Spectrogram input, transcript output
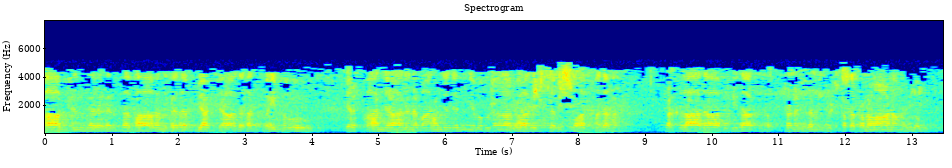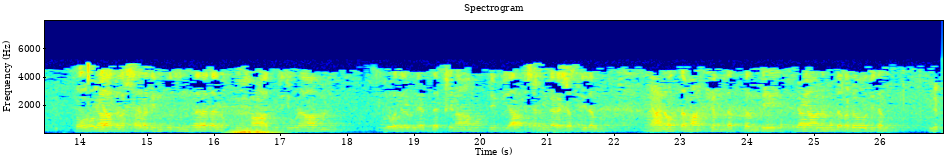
भाभ्यङ्गरगर्भभावनिकरव्याख्यातः द्वैभू यःपाञ्जाननपाञ्जजन्यवभावेश्च विश्वात्मनः प्रह्लादाभिहितारम् पुष्पकसममाणमूलौशरदिन्दुसुन्दरतनुूणाम् शङ्करशब्दिदम् ज्ञानोत्तमाख्यम् तद्वन्दे सत्यानन्दपदोदितम् വിദുഷ.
